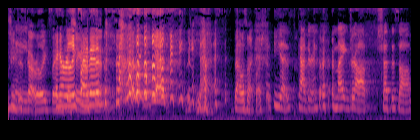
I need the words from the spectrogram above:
she made, just got really excited. I got really excited. yes. yes. That was my question. Yes, Catherine. mic drop. Shut this off.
